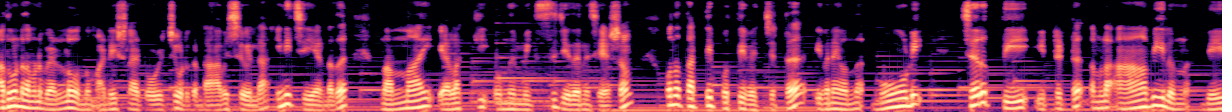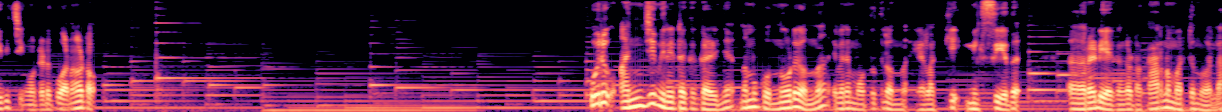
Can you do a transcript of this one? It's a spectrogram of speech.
അതുകൊണ്ട് നമ്മൾ വെള്ളമൊന്നും അഡീഷണൽ ആയിട്ട് ഒഴിച്ചു കൊടുക്കേണ്ട ആവശ്യമില്ല. ഇനി ചെയ്യേണ്ടത് നന്നായി ഇളക്കി ഒന്ന് മിക്സ് ചെയ്തതിന് ശേഷം ഒന്ന് തട്ടിപ്പൊത്തി വെച്ചിട്ട് ഇവനെ ഒന്ന് മൂടി ചെറു തീ ഇട്ടിട്ട് നമ്മൾ ആവിയിലൊന്ന് വേവിച്ച് ഇങ്ങോട്ട് എടുക്കുവാണ് കേട്ടോ. ഒരു അഞ്ച് മിനിറ്റ് ഒക്കെ കഴിഞ്ഞ് നമുക്ക് ഒന്നുകൂടെ ഒന്ന് ഇവനെ മൊത്തത്തിൽ ഒന്ന് ഇളക്കി മിക്സ് ചെയ്ത് റെഡിയാക്കാം കേട്ടോ. കാരണം മറ്റൊന്നുമല്ല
